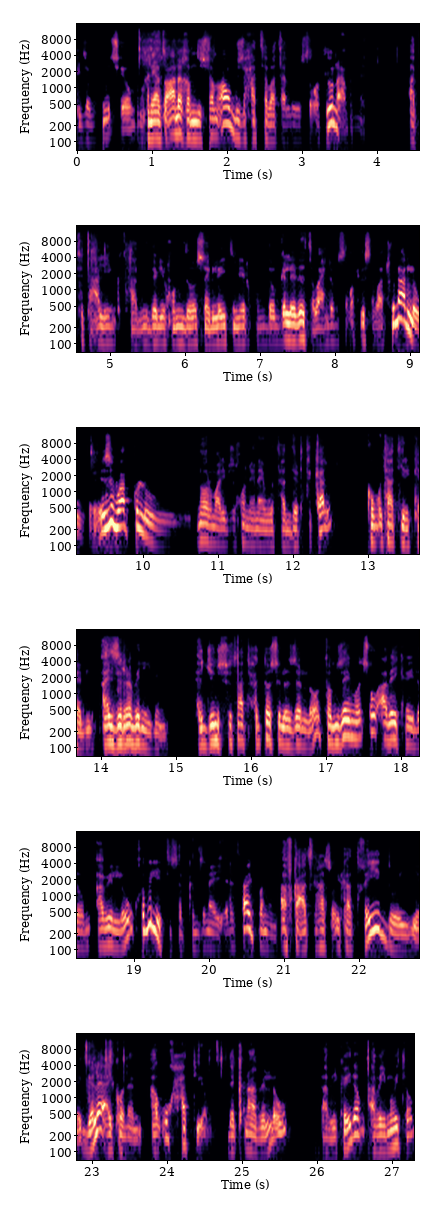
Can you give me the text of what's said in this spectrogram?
ሒዞም ክምፅ እዮም ምክንያቱ ኣነ ከም ዝሰምዖ ብዙሓት ሰባት ኣለዉ ዝተቐትሉ ንኣብነት ኣብቲ ታዕሊም ክትሃድ ንደሊኹም ዶ ሰለይቲ ነርኩም ዶ ገለደ ተባሂሎም ዝተቐትሉ ሰባት እውን ኣለዉ እዚ ዋብ ኩሉ ኖርማል እዩ ዝኾነ ናይ ወታደር ትካል ከምኡታት ይርከብ እዩ ኣይዝረብን እዩ ግን ሕጂ ንሱታት ሕቶ ስለ ዘሎ እቶም ዘይመጹ ኣበይ ከይዶም ኣበይ ኣለዉ ክብል እዩ እቲ ሰብ ከምዚ ናይ ኤረትራ ኣይኮነን ኣፍካ ዓጺኻ ስቅ ኢልካ ትኸይድ ወይ ገለ ኣይኮነን ኣብኡ ክሓቱ እዮም ደቅና ኣበይ ኣለዉ ኣበይ ከይዶም ኣበይ ሞይቶም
